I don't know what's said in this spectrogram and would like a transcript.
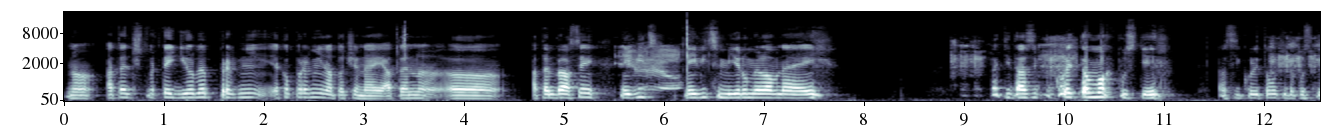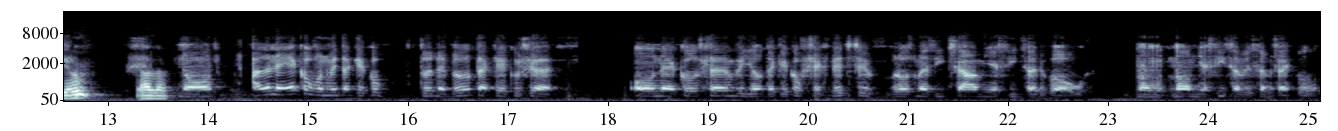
no a ten čtvrtý díl byl první, jako první natočený a ten, uh, a ten byl asi nejvíc, Jo, jo. nejvíc míru milovnej. Tak ti to asi kvůli tomu mohl pustit. Asi kvůli tomu ti to pustil. No, ale ne jako on mi tak jako, to nebylo tak jako, že on jako jsem viděl tak tři v rozmezí třeba měsíce dvou. No, no měsíce by jsem řekl.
